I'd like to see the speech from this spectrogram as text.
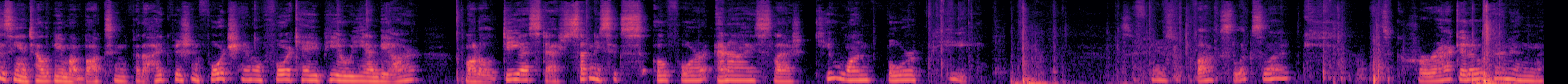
is the IntelliBeam unboxing for the Hikvision 4-channel 4K PoE NVR model DS-7604NI-Q14P. So here's what the box looks like. Let's crack it open and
